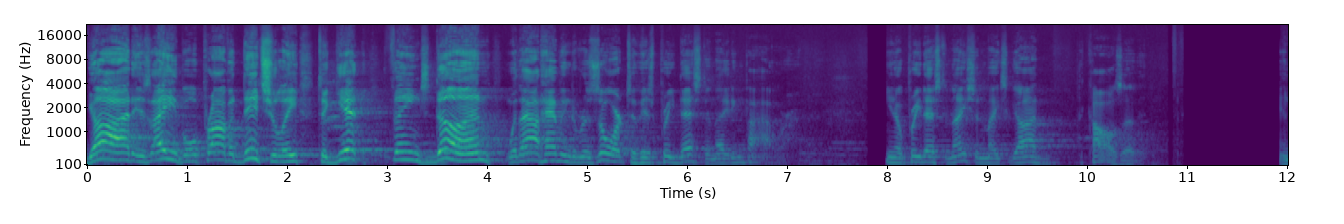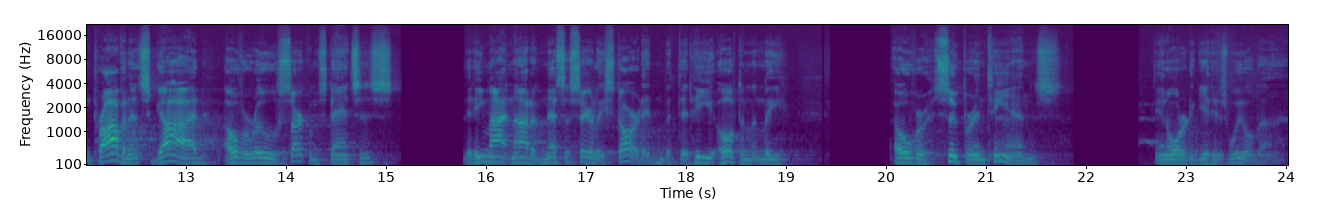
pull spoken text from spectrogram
God is able providentially to get things done without having to resort to his predestinating power. You know, predestination makes God the cause of it. In providence, God overrules circumstances that he might not have necessarily started, but that he ultimately over superintends in order to get his will done.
